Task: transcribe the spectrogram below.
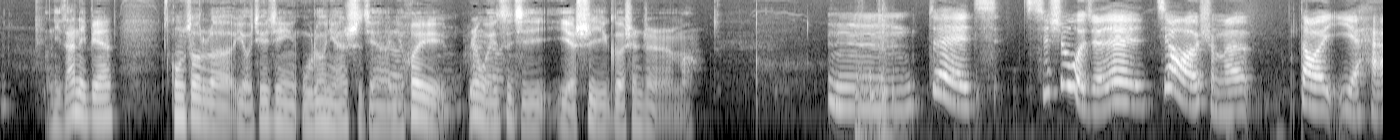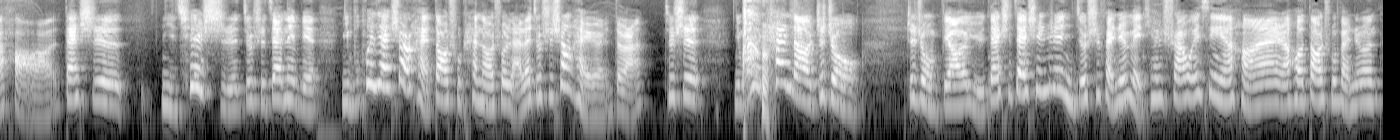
的。你在那边工作了有接近五六年时间，你会认为自己也是一个深圳人吗？嗯，对，其其实我觉得叫什么倒也还好啊，但是。你确实就是在那边，你不会在上海到处看到说来了就是上海人，对吧？就是你不会 看到这种这种标语，但是在深圳，你就是反正每天刷微信也好啊，然后到处反正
